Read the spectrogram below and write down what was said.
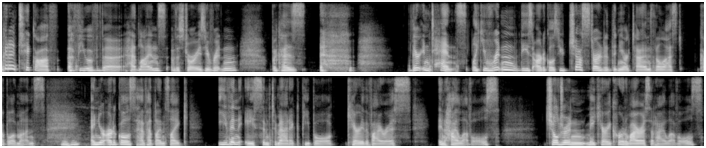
going to tick off a few of the headlines of the stories you've written because they're intense. Like you've written these articles, you just started at the New York Times in the last couple of months, mm-hmm. and your articles have headlines like even asymptomatic people carry the virus in high levels. children may carry coronavirus at high levels.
